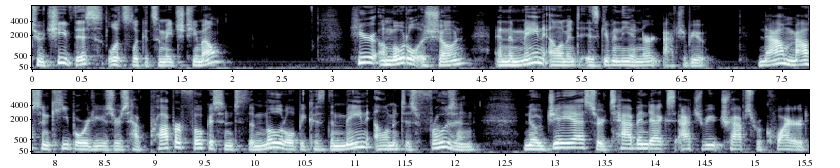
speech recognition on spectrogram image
To achieve this, let's look at some HTML. Here, a modal is shown, and the main element is given the inert attribute. Now mouse and keyboard users have proper focus into the modal because the main element is frozen. No JS or tab index attribute traps required.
